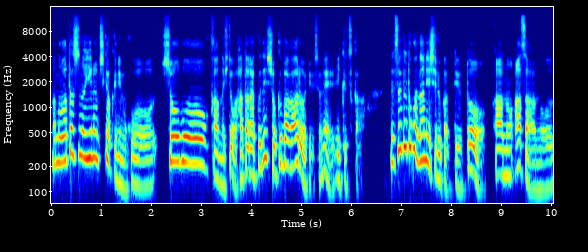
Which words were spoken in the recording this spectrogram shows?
あの、私の家の近くにもこう、消防官の人が働くね、職場があるわけですよね、いくつか。で、そういったところ何してるかっていうと、あの、朝、あの、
